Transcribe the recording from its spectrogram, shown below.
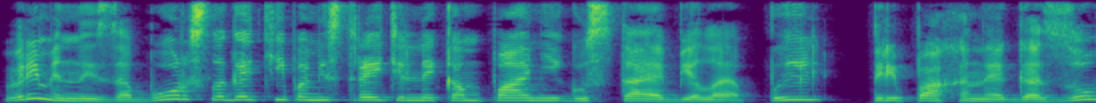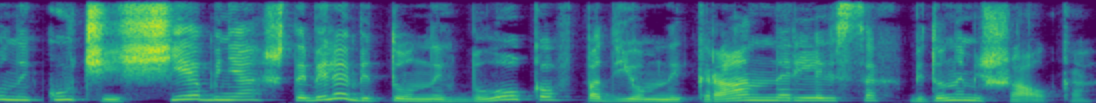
Временный забор с логотипами строительной компании, густая белая пыль, перепаханные газоны, кучи щебня, штабеля бетонных блоков, подъемный кран на рельсах, бетономешалка.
